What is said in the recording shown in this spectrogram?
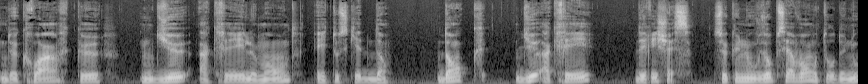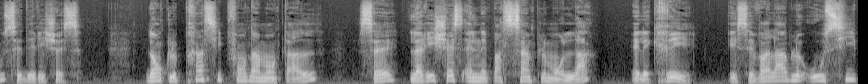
de croire que Dieu a créé le monde et tout ce qui est dedans. Donc, Dieu a créé des richesses. Ce que nous observons autour de nous, c'est des richesses. Donc, le principe fondamental, c'est la richesse, elle n'est pas simplement là, elle est créée. Et c'est valable aussi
